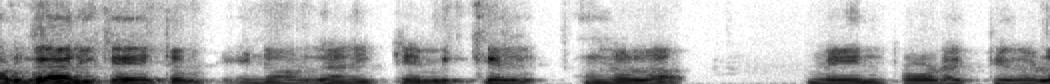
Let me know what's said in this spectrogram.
organic item inorganic chemical എന്നുള്ള മെയിൻ പ്രോഡക്റ്റുകൾ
